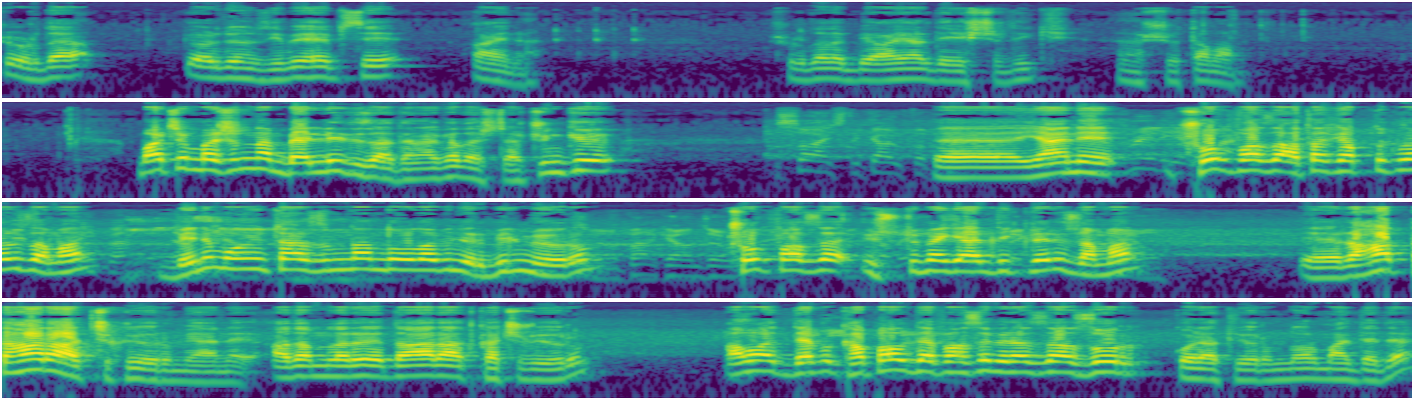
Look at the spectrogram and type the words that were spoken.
Şurada gördüğünüz gibi hepsi aynı. Şurada da bir ayar değiştirdik. Ha, şu tamam. Maçın başından belliydi zaten arkadaşlar. Çünkü ee, yani çok fazla atak yaptıkları zaman benim oyun tarzımdan da olabilir bilmiyorum. Çok fazla üstüme geldikleri zaman e, rahat daha rahat çıkıyorum yani. Adamları daha rahat kaçırıyorum. Ama def- kapalı defansa biraz daha zor gol atıyorum normalde de.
